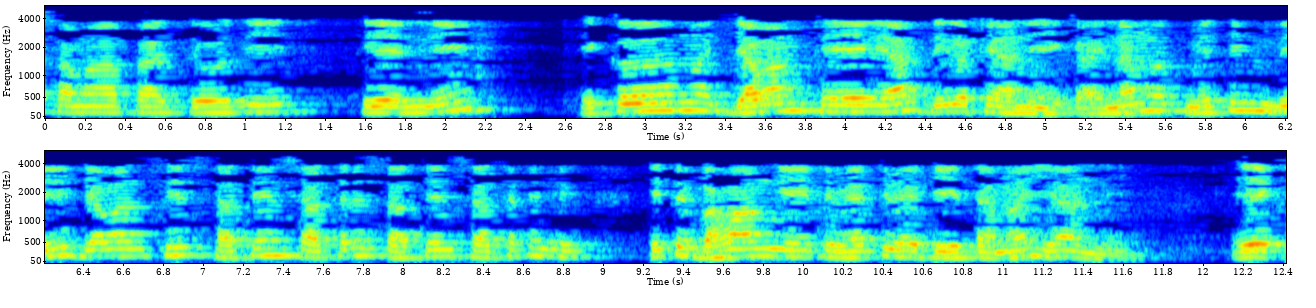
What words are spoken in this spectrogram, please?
සමාපත්තිවලදී තියෙන්නේ එකම ජවන් තේලයක් දිගට යන එකයි. නමුත් මෙතින් මේ ජවන්සේ සතෙන් සතර සතෙන් සතට හිත භවංගයට වැටි වැටි තමයි යන්නේ. ඒක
